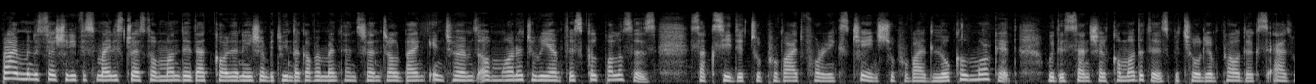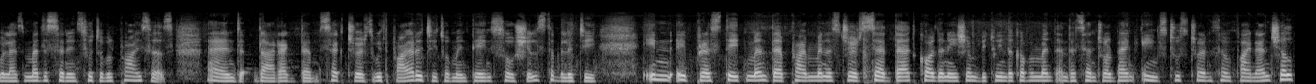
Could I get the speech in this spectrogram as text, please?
Prime Minister Sharif Ismail stressed on Monday that coordination between the government and central bank in terms of monetary and fiscal policies succeeded to provide foreign exchange to provide local market with essential commodities, petroleum products, as well as medicine in suitable prices and direct them sectors with priority to maintain social stability. In a press statement, the Prime Minister said that coordination between the government and the central bank aims to strengthen financial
